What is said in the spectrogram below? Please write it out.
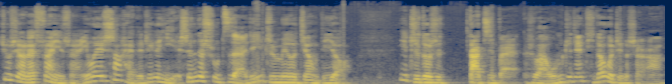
就是要来算一算，因为上海的这个野生的数字啊，就一直没有降低啊，一直都是大几百，是吧？我们之前提到过这个事儿啊。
